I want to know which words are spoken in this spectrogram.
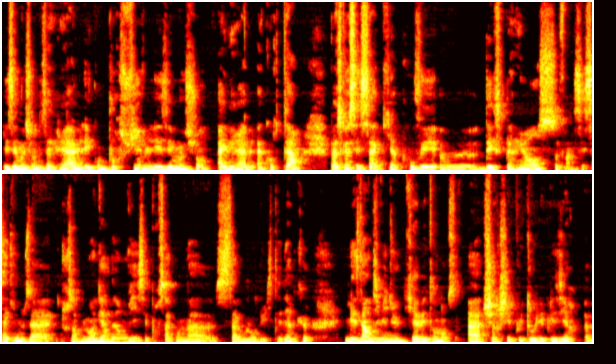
les émotions désagréables et qu'on poursuive les émotions agréables à court terme parce que c'est ça qui a prouvé euh, d'expérience, enfin c'est ça qui nous a tout simplement gardé en vie, c'est pour ça qu'on a euh, ça aujourd'hui. C'est-à-dire que les individus qui avaient tendance à chercher plutôt les plaisirs euh,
